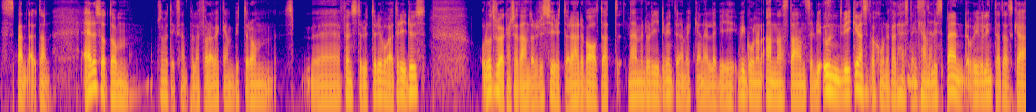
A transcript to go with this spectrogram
spända utan är det så att de som ett exempel, förra veckan bytte de eh, fönsterrutor i vårt ridhus. Och då tror jag kanske att andra dressyrryttare hade valt att nej men då rider vi inte den veckan eller vi, vi går någon annanstans eller vi undviker den situationen för att hästen kan bli spänd och vi vill inte att den ska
